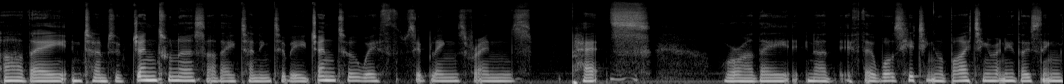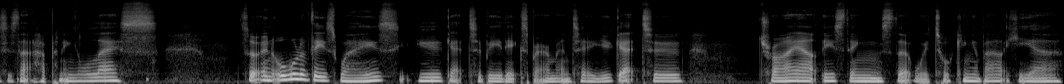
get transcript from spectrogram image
Are they, in terms of gentleness, are they tending to be gentle with siblings, friends, pets? Or are they, you know, if there was hitting or biting or any of those things, is that happening less? So, in all of these ways, you get to be the experimenter. You get to try out these things that we're talking about here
